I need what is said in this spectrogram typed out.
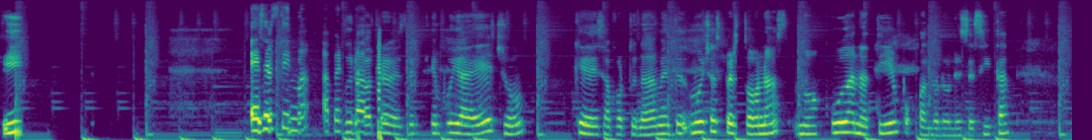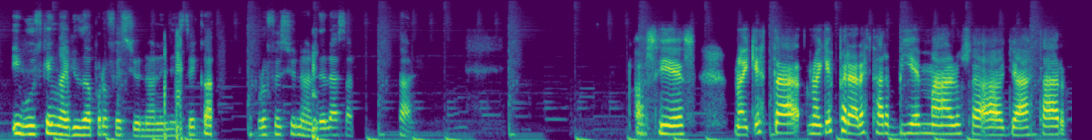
Y ese estigma ha perdurado a través del tiempo y ha hecho que desafortunadamente muchas personas no acudan a tiempo cuando lo necesitan y busquen ayuda profesional, en este caso, profesional de la salud mental. Así es, no hay que estar, no hay que esperar a estar bien mal, o sea, ya estar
